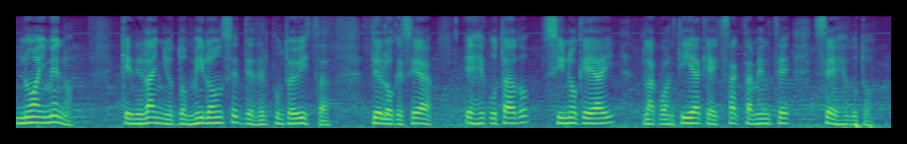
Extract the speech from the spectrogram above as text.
No hay menos que en el año 2011 desde el punto de vista de lo que se ha ejecutado, sino que hay la cuantía que exactamente se ejecutó.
